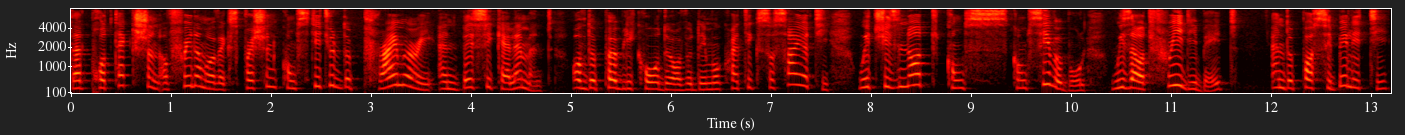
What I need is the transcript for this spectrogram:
that protection of freedom of expression constitute the primary and basic element of the public order of a democratic society, which is not conceivable without free debate and the possibility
